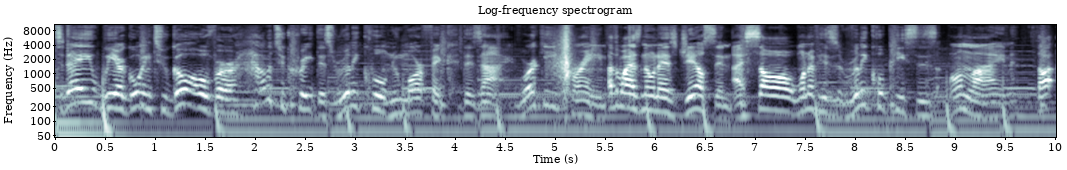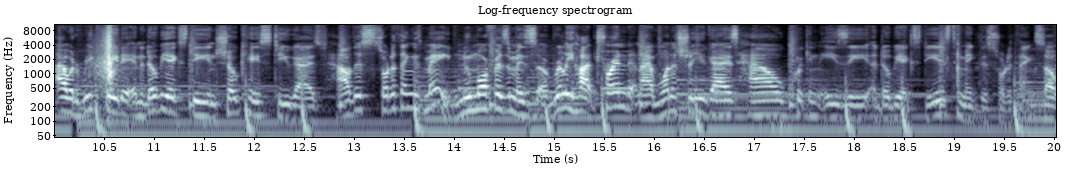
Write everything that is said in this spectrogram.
Today we are going to go over how to create this really cool neumorphic design. Worky Frame, otherwise known as Jailson, I saw one of his really cool pieces online, thought I would recreate it in Adobe XD and showcase to you guys how this sort of thing is made. Neumorphism is a really hot trend and I want to show you guys how quick and easy Adobe XD is to make this sort of thing. So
